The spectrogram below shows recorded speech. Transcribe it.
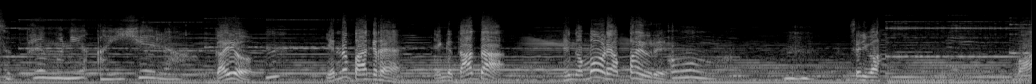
சுப்பிரமணிய ஐயரா. காயோ? என்ன பாக்குற எங்க தாத்தா எங்க அம்மாவோட அப்பா இவரு. சரி வா. வா.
